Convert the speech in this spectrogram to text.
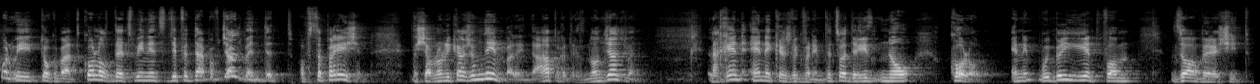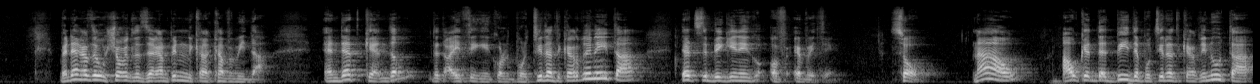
when we talk about colors, that means it's different type of judgment, that, of separation. ושם לא נקרא שום דין, but in the upper there is no judgment. לכן אין היכר של גוונים, that's why there is no color. And we bring it from זוהר בראשית. ונר הזה הוא שורת לזרע אנפין, נקרא קו המידה. And that candle, that I think he called פורצינה דקרדוניתא, that's the beginning of everything. So, now, how can that be? The Putzilat Kardinuta,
